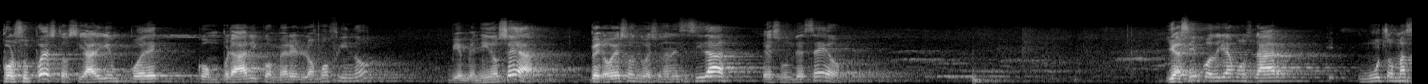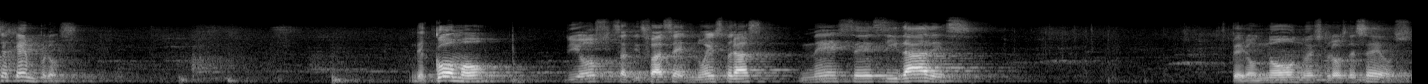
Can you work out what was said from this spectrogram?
Por supuesto, si alguien puede comprar y comer el lomo fino, bienvenido sea. Pero eso no es una necesidad, es un deseo. Y así podríamos dar muchos más ejemplos de cómo Dios satisface nuestras necesidades pero no nuestros deseos.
